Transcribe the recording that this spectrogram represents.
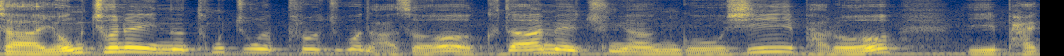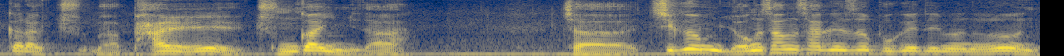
자, 용천에 있는 통증을 풀어주고 나서 그 다음에 중요한 곳이 바로 이 발가락 주, 아, 발 중간입니다. 자, 지금 영상상에서 보게 되면은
